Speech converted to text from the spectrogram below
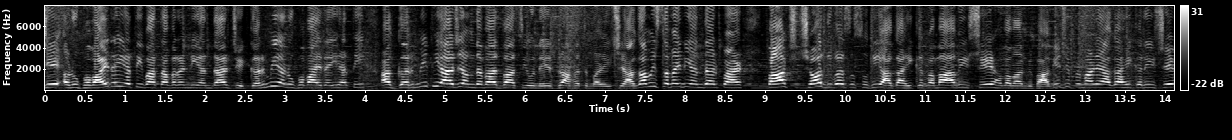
જે અનુભવાઈ રહી હતી વાતાવરણની અંદર, જે ગરમી અનુભવાઈ રહી હતી, આ ગરમીથી આજે અમદાવાદવાસીઓને રાહત મળી છે. આગામી સમયની અંદર પણ પાંચ છ દિવસ સુધી આગાહી કરવામાં આવી છે. હવામાન વિભાગે જે પ્રમાણે આગાહી કરી છે,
